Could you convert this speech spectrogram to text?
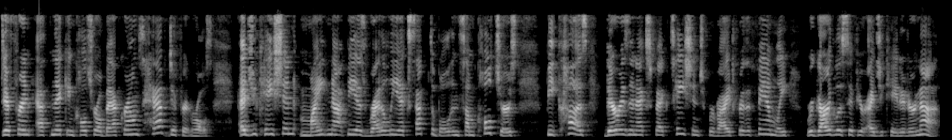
Different ethnic and cultural backgrounds have different roles. Education might not be as readily acceptable in some cultures because there is an expectation to provide for the family regardless if you're educated or not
